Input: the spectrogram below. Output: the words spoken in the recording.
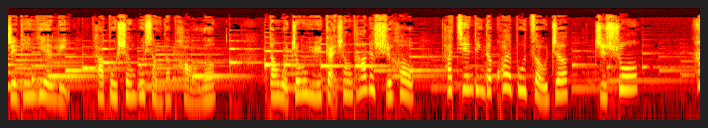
这天夜里，他不声不响的跑了。当我终于赶上他的时候，他坚定的快步走着，只说：“哈，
